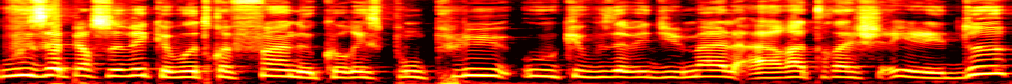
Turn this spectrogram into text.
vous vous apercevez que votre fin ne correspond plus ou que vous avez du mal à rattracher les deux,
